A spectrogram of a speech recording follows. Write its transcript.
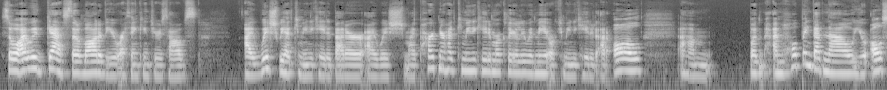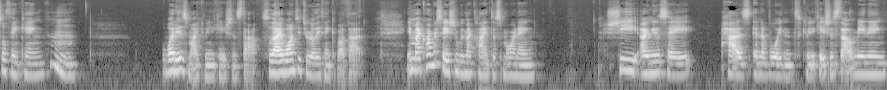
So I would guess that a lot of you are thinking to yourselves, I wish we had communicated better. I wish my partner had communicated more clearly with me or communicated at all. Um, but I'm hoping that now you're also thinking, hmm, what is my communication style? So I want you to really think about that. In my conversation with my client this morning, she, I'm going to say, has an avoidant communication style, meaning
